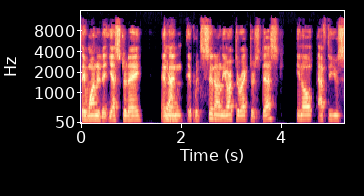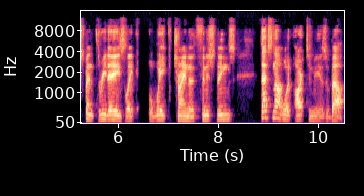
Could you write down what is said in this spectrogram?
they wanted it yesterday, and yeah. then it would sit on the art director's desk. You know, after you spent three days like awake trying to finish things, that's not what art to me is about.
